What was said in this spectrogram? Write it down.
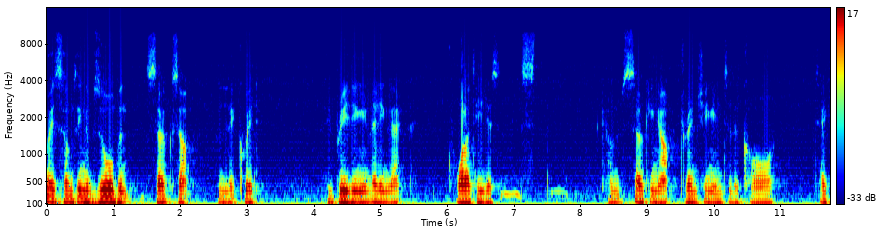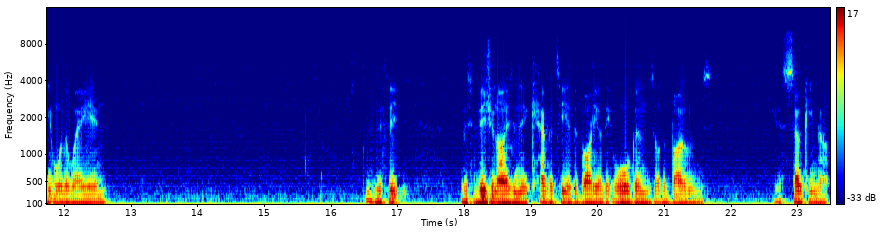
Way something absorbent soaks up liquid. You're breathing in, letting that quality just come soaking up, drenching into the core, taking all the way in. As if it was visualizing the cavity of the body or the organs or the bones, you know, soaking up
